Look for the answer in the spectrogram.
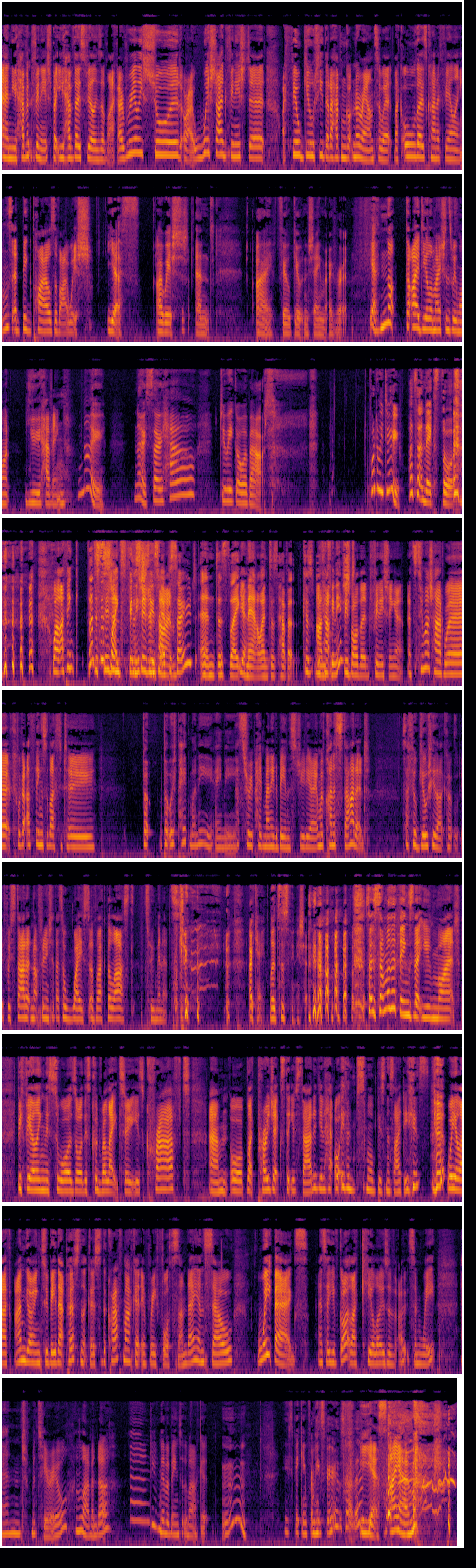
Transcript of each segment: and you haven't finished, but you have those feelings of like, I really should, or I wish I'd finished it. I feel guilty that I haven't gotten around to it. Like all those kind of feelings are big piles of I wish. Yes, I wish, and I feel guilt and shame over it. Yeah, not the ideal emotions we want you having. No, no. So, how do we go about? What do we do? What's our next thought? Well, I think Let's just like finish this time. episode and just like Yeah. now and just have it because we unfinished. can't be bothered finishing it. It's too much hard work. We've got other things we'd like to do. But but we've paid money, Amy. That's true. We paid money to be in the studio, and we've kind of started. So I feel guilty. Like if we start it and not finish it, that's a waste of like the last two minutes. Okay, let's just finish it. so some of the things that you might be feeling this towards, or this could relate to, is craft. Um, or like projects that you've started, you know, or even small business ideas, where you're like, I'm going to be that person that goes to the craft market every fourth Sunday and sell wheat bags. And so you've got like kilos of oats and wheat and material and lavender, and you've never been to the market. You speaking from experience right there? Yes, I am.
